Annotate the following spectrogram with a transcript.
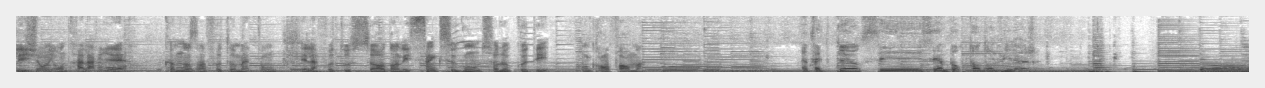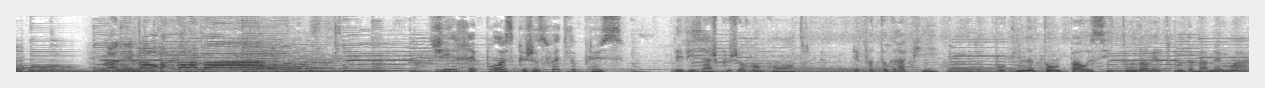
Les gens y rentrent à l'arrière, comme dans un photomaton, et la photo sort dans les 5 secondes sur le côté en grand format. Un facteur, c'est important dans le village. On y va, on part par là-bas J'y réponds à ce que je souhaite le plus. Les visages que je rencontre, les photographies, pour qu'ils ne tombent pas aussitôt dans les trous de ma mémoire.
